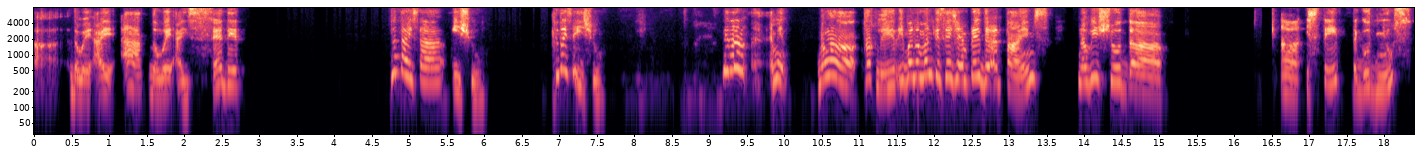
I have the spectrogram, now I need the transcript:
uh, the way I act, the way I said it, doon tayo sa issue. Doon tayo sa issue. Na- I mean, mga kaklear, iba naman kasi syempre there are times na we should uh, uh, state the good news,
